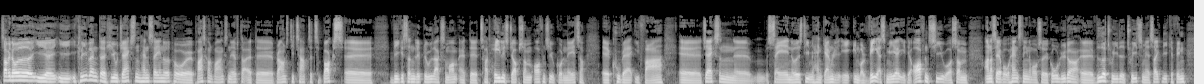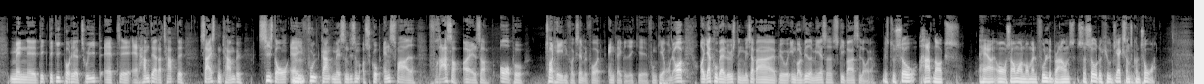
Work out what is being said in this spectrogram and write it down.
Så er vi noget øh, i, øh, i, i Cleveland. Øh, Hugh Jackson han sagde noget på øh, preskonferencen efter, at uh, Browns de tabte til Box. Uh, hvilket sådan lidt blev udlagt som om, at uh, Todd Haley's job som offensiv koordinator uh, kunne være i fare. Uh, Jackson uh, sagde noget i stil med, at han gerne ville involveres mere i det offensive, og som Anders Erbo Hansen, en af vores gode lyttere, uh, videre tweetede et tweet, som jeg så ikke lige kan finde. Men uh, det, det gik på det her tweet, at, uh, at ham der, der tabte 16 kampe, sidste år er mm. i fuld gang med sådan ligesom at skubbe ansvaret fra sig, og altså over på Todd Haley for eksempel, for at angrebet ikke uh, fungerer ordentligt. Og, og jeg kunne være løsningen, hvis jeg bare blev involveret mere, så skal I bare se løjer. Hvis du så Hard Knocks her over sommeren, hvor man fulgte Browns, så så du Hugh Jacksons kontor.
